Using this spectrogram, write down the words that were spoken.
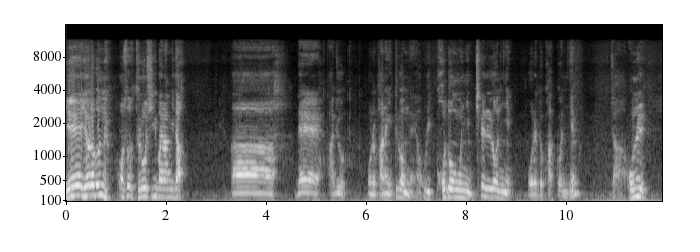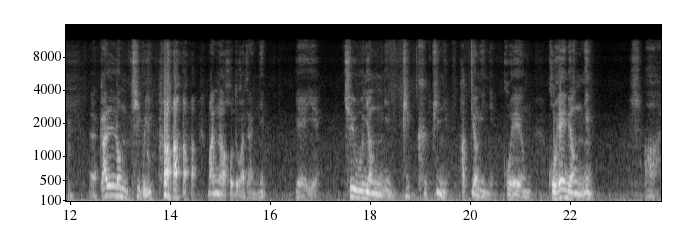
예, 여러분, 어서 들어오시기 바랍니다. 아, 네, 아주 오늘 반응이 뜨겁네요. 우리 고동우님, 첼로님, 올해도 곽권님. 자, 오늘 에, 깔롬TV, 만나 호두과자님, 예, 예. 최운영님, 피크피님, 박경희님, 고혜영, 고혜명님. 아,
